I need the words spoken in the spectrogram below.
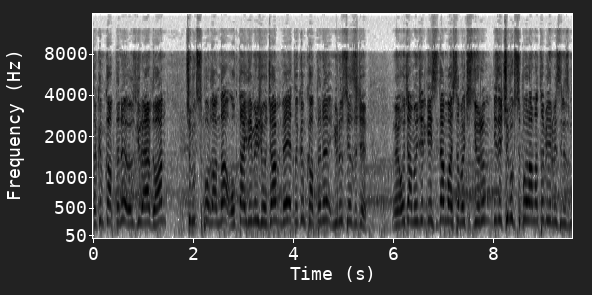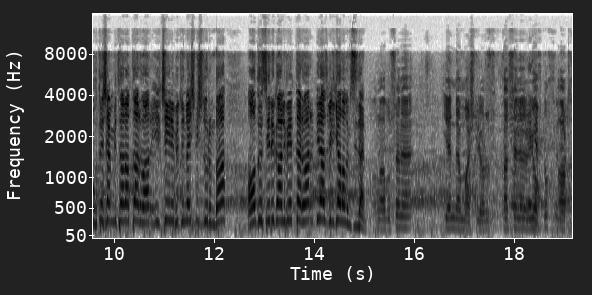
takım kaptanı Özgür Erdoğan. Çubuk Spor'dan da Oktay Demirci hocam ve takım kaptanı Yunus Yazıcı. Ee, hocam öncelikle sizden başlamak istiyorum. Bize Çubuk Spor'u anlatabilir misiniz? Muhteşem bir taraftar var. İlçeyle bütünleşmiş durumda. Aldığı seri galibiyetler var. Biraz bilgi alalım sizden. Vallahi bu sene yeniden başlıyoruz. Kaç senedir yoktuk. Artık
